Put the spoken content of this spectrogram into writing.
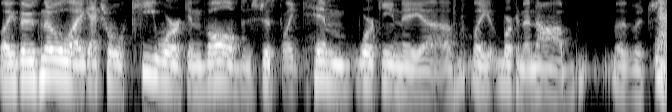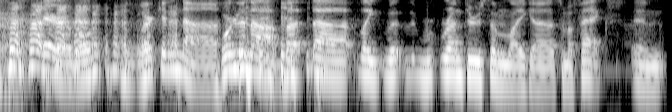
Like there's no like actual key work involved. It's just like him working a uh, like working a knob, uh, which sounds terrible. Working enough. Working a knob, but uh, like w- w- run through some like uh, some effects and.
